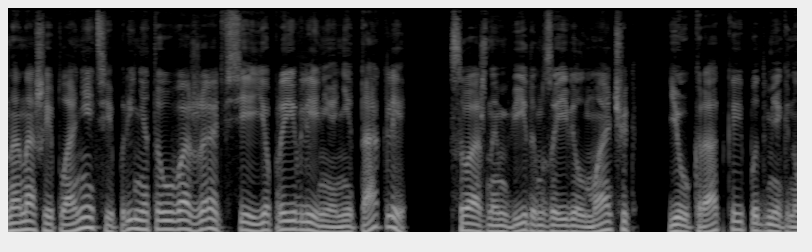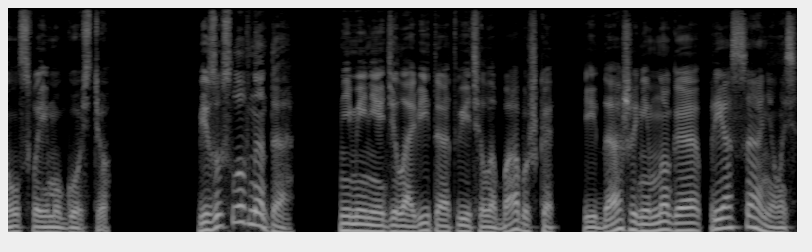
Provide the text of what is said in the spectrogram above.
на нашей планете принято уважать все ее проявления, не так ли?» С важным видом заявил мальчик и украдкой подмигнул своему гостю. «Безусловно, да», не менее деловито ответила бабушка и даже немного приосанилась,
